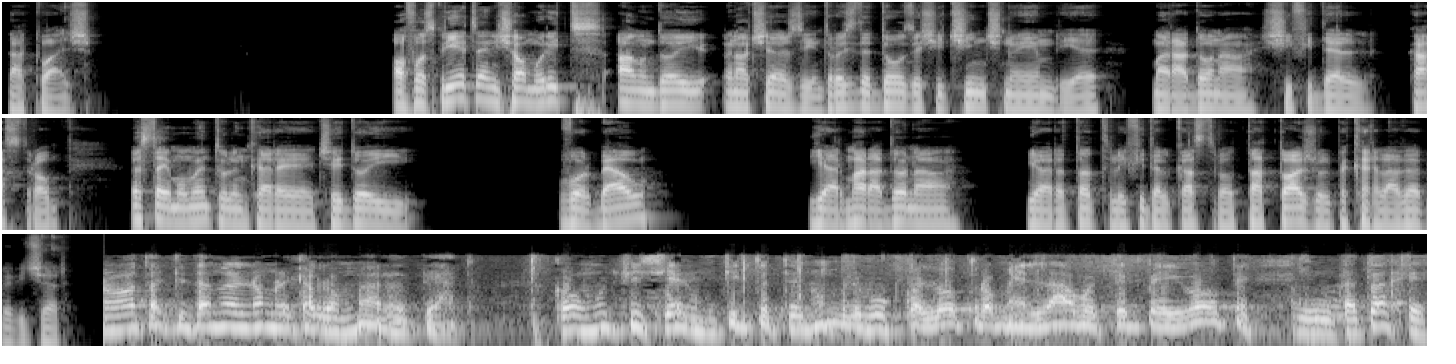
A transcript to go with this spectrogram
tatuaj. Au fost prieteni și au murit amândoi în aceeași zi, într-o zi de 25 noiembrie, Maradona și Fidel Castro. Ăsta e momentul în care cei doi vorbeau, iar Maradona i-a arătat lui Fidel Castro tatuajul pe care l-avea pe picior. Nota quitando el nombre Carlos Mar al teatro. Como mucho hicieron, quito este nombre, busco el otro, me lavo este pegote. Un tatuaje.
